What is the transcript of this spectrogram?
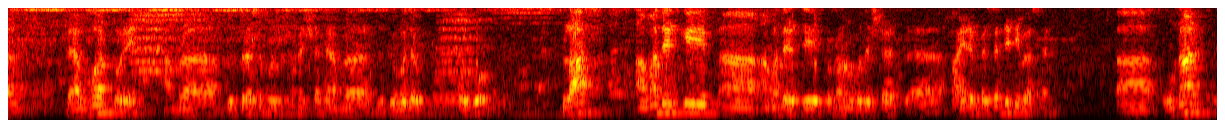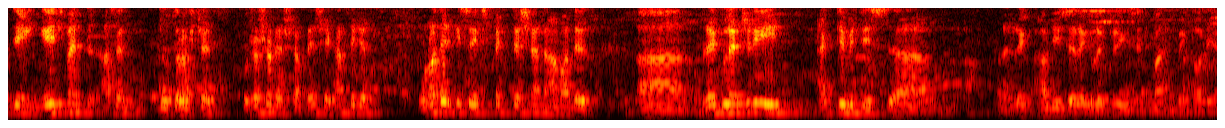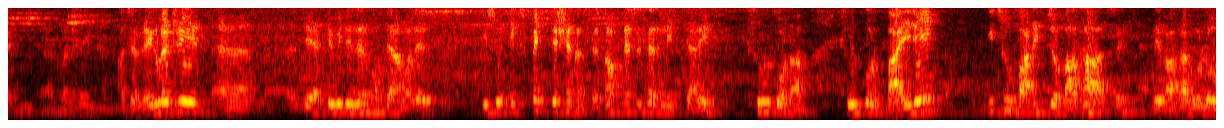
ব্যবহার করে আমরা যুক্তরাষ্ট্র প্রশাসনের সাথে আমরা যোগাযোগ করব। প্লাস আমাদেরকে আমাদের যে প্রধান উপদেষ্টার হাই রিপ্রেজেন্টেটিভ আছেন ওনার যে এঙ্গেজমেন্ট আছেন যুক্তরাষ্ট্রের প্রশাসনের সাথে সেখান থেকে ওনাদের কিছু এক্সপেকটেশন আমাদের রেগুলেটরি অ্যাক্টিভিটিস মানে হাউ রেগুলেটরি বেঙ্গলি মানে আচ্ছা রেগুলেটরি যে অ্যাক্টিভিটিসের মধ্যে আমাদের কিছু এক্সপেকটেশন আছে নট নেসেসারিলি ট্যারিফ শুল্ক না। শুল্কর বাইরে কিছু বাণিজ্য বাধা আছে, যে বাধাগুলো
